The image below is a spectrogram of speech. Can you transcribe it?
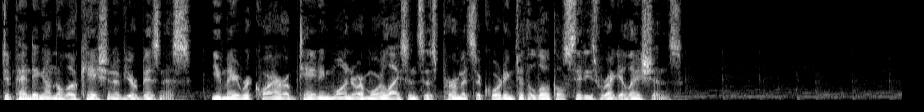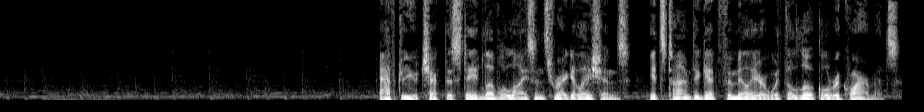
Depending on the location of your business, you may require obtaining one or more licenses permits according to the local city's regulations. After you check the state-level license regulations, it's time to get familiar with the local requirements.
